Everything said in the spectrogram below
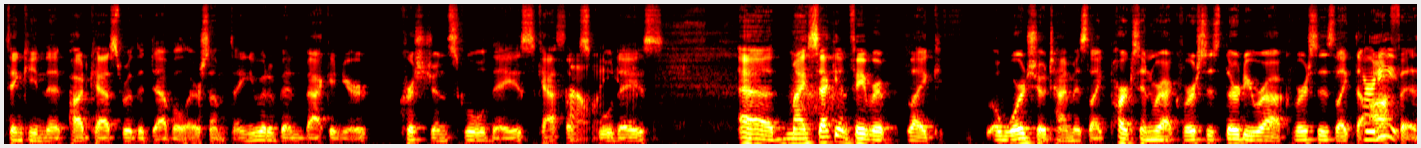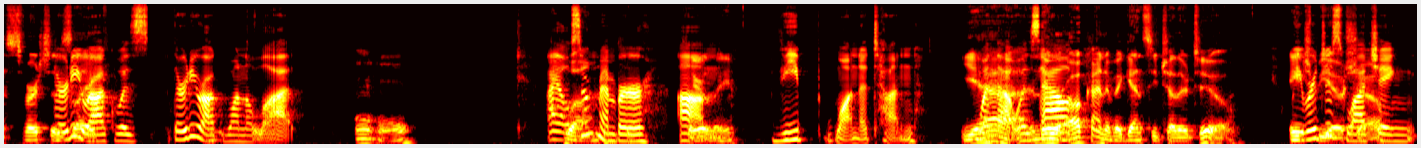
thinking that podcasts were the devil or something. You would have been back in your Christian school days, Catholic Oh school days. Uh, my second favorite like award show time is like Parks and Rec versus Thirty Rock versus like The 30 Office versus 30 like, Rock was 30 Rock won a lot. Mhm, I also Well, remember um. Veep won a ton. Yeah, when that was and they out. were all kind of against each other too. we were just show. watching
